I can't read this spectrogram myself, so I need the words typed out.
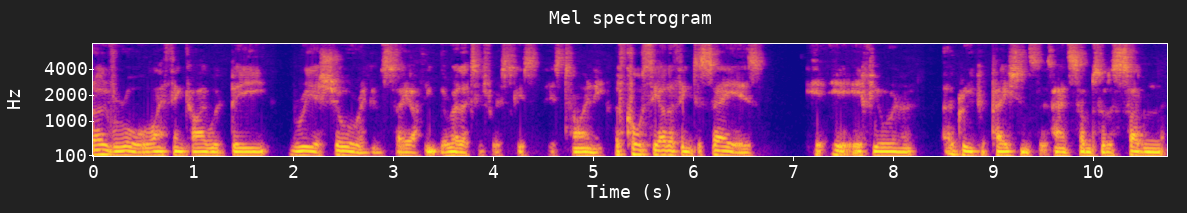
overall, I think I would be reassuring and say I think the relative risk is, is tiny. Of course, the other thing to say is if you're in a group of patients that's had some sort of sudden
